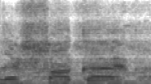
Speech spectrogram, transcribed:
motherfucker.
